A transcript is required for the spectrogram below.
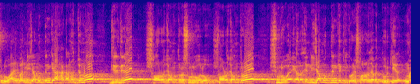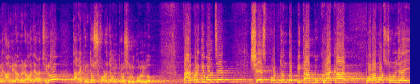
শুরু হয়। এবার নিজামুদ্দিনকে হাঁটানোর জন্য ধীরে ধীরে ষড়যন্ত্র শুরু হলো। ষড়যন্ত্র শুরু হয়ে গেল যে নিজামুদ্দিনকে কি করে সরানো যাবে, তুর্কির মানে আমির আমির যারা ছিল, তারা কিন্তু ষড়যন্ত্র শুরু করল। তারপরে কি বলছে, শেষ পর্যন্ত পিতা বুখরাখার পরামর্শ অনুযায়ী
